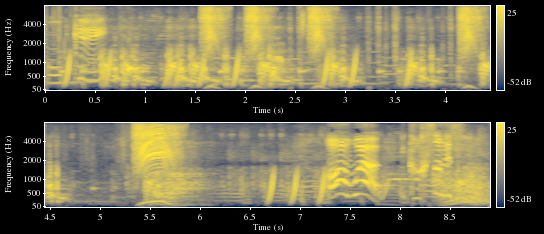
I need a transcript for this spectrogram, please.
오케이. 어 뭐야? 이 각성했어.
